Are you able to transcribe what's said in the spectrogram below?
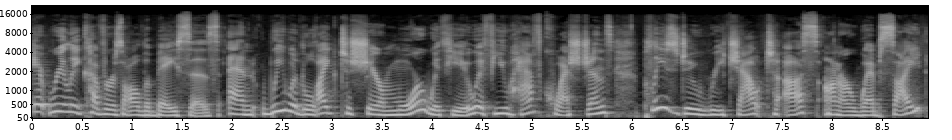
it really covers all the bases. And we would like to share more with you. If you have questions, please do reach out to us on our website,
